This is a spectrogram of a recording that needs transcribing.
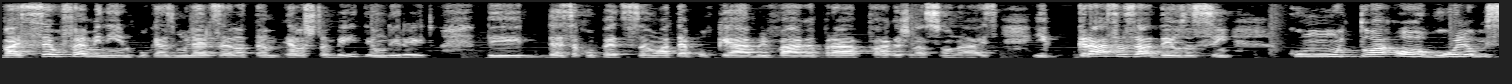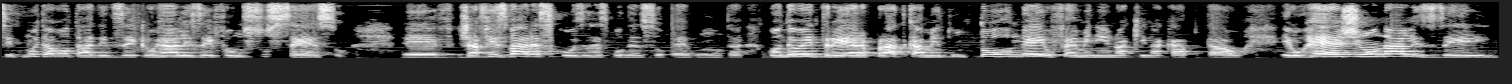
vai ser o feminino, porque as mulheres elas, elas também têm o um direito de, dessa competição, até porque abre vaga para vagas nacionais. E graças a Deus, assim, com muito orgulho, eu me sinto muito à vontade de dizer que eu realizei, foi um sucesso. É, já fiz várias coisas respondendo sua pergunta. Quando eu entrei, era praticamente um torneio feminino aqui na capital. Eu regionalizei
